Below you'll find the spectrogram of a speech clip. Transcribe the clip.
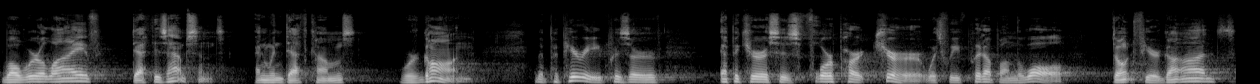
while we're alive, death is absent. And when death comes, we're gone. The papyri preserve Epicurus's four part cure, which we've put up on the wall. Don't fear gods,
